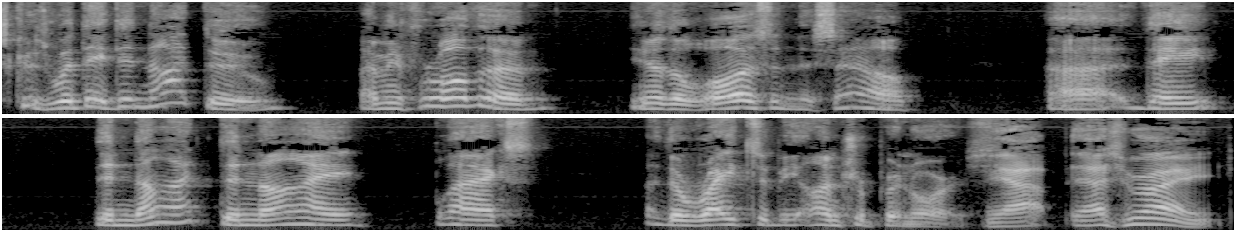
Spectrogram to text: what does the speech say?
because what they did not do, I mean, for all the you know the laws in the South, uh, they did not deny blacks the right to be entrepreneurs. Yeah, that's right.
